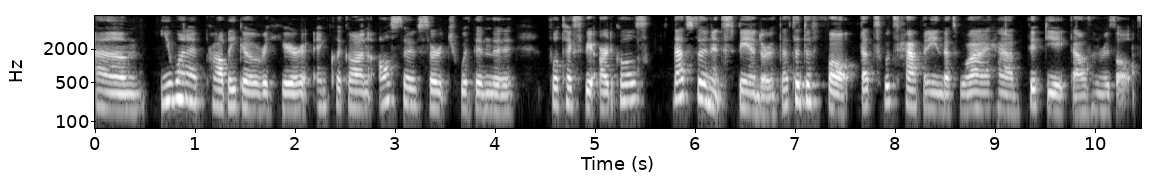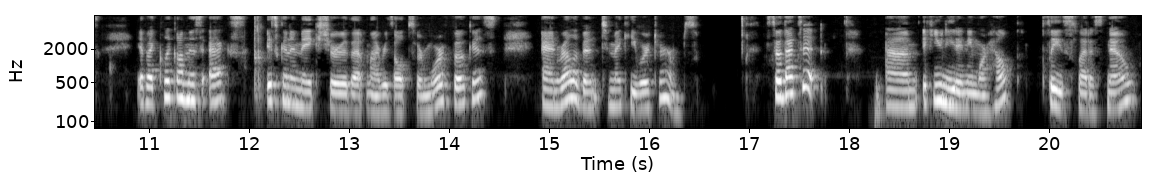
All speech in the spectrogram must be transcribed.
um, you want to probably go over here and click on also search within the full text of the articles that's an expander. That's a default. That's what's happening. That's why I have 58,000 results. If I click on this X, it's going to make sure that my results are more focused and relevant to my keyword terms. So that's it. Um, if you need any more help, please let us know.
